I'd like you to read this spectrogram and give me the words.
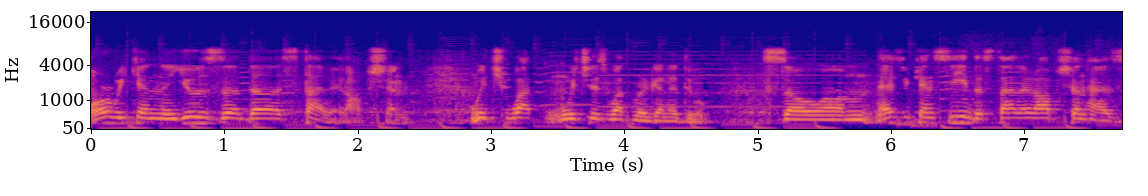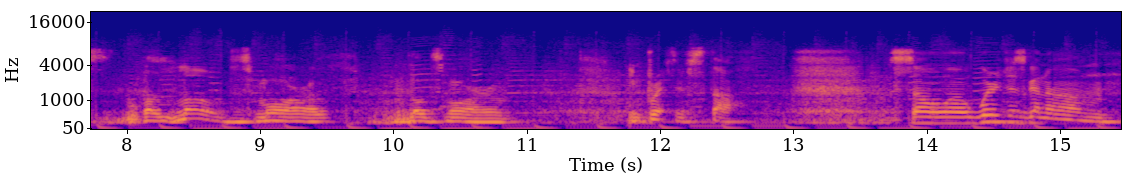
or we can use uh, the style it option which what which is what we're gonna do. So um, as you can see the style it option has well, loads more of loads more impressive stuff. So uh, we're just gonna um,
